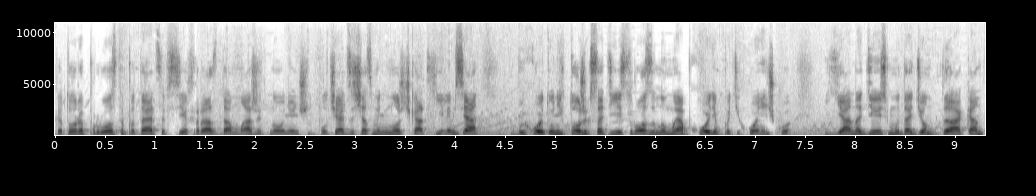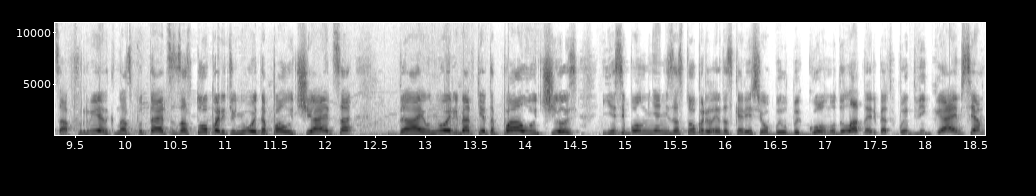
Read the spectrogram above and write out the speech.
который просто пытается всех раздамажить, но у него ничего не получается. Сейчас мы немножечко отхилимся, выходит, у них тоже, кстати, есть роза, но мы обходим потихонечку. Я надеюсь, мы дойдем до конца. Фрэнк нас пытается застопорить, у него это получается. Да, и у него, ребятки, это получилось. Если бы он меня не застопорил, это, скорее всего, был бы гол. Ну да ладно, ребят, выдвигаемся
